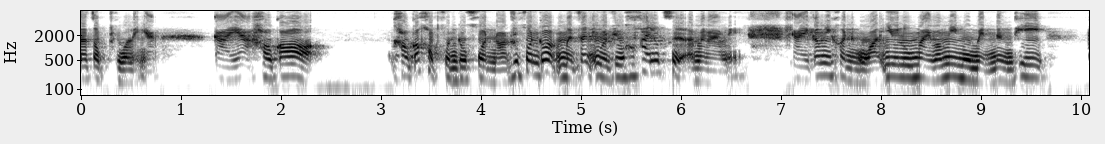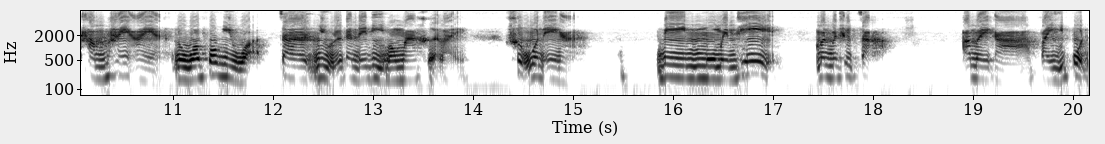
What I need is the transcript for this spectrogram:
จะจบทัวร์อะไรเงี้ยไกด์อะเขาก็ เขาก็ขอบคุณทุกคนเนาะทุกคนก็เหมือนสนิทเหมือนฟิลเขาค่ายลูกเสือมานานเลยไกด์ก็มีคนหนึ่งว่ายูรู้ไหมว่ามีโมเมนต์หนึ่งที่ทำให้ไออะรู้ว่าพวกยูอะจะอยู่ด้วยกันได้ดีมากๆคืออะไร คืออุนเองอะมีโมเมนต์ที่มันเป็นทริปจากอเมริกาไปญี่ปุ่น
